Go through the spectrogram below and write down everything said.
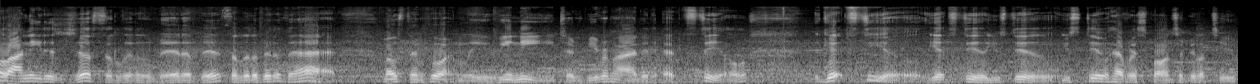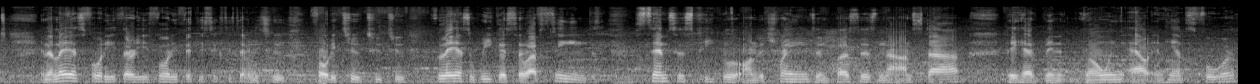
All I need is just a little bit of this, a little bit of that. Most importantly, we need to be reminded that still, get still, yet still, you still, you still have responsibilities. In the last 40, 30, 40, 50, 60, 72, 42, 22, last week or so, I've seen census people on the trains and buses nonstop. They have been going out and henceforth.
